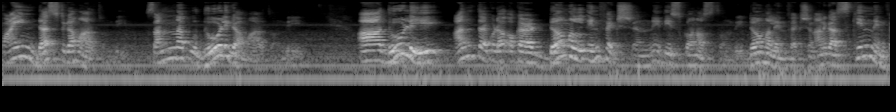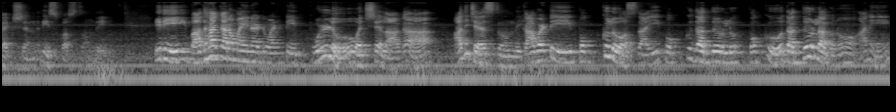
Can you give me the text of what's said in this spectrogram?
ఫైన్ డస్ట్గా మారుతుంది. సన్నపు ధూళిగా మారుతుంది. ఆ ధూళి అంతా కూడా ఒక డర్మల్ ఇన్ఫెక్షన్ని తీసుకొని వస్తుంది. డర్మల్ ఇన్ఫెక్షన్ అనగా స్కిన్ ఇన్ఫెక్షన్ని తీసుకొస్తుంది. ఇది బాధాకరమైనటువంటి పుళ్ళు వచ్చేలాగా అది చేస్తుంది. కాబట్టి పొక్కులు వస్తాయి. పొక్కు దద్దుర్లు పొక్కు దద్దుర్లగును అని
